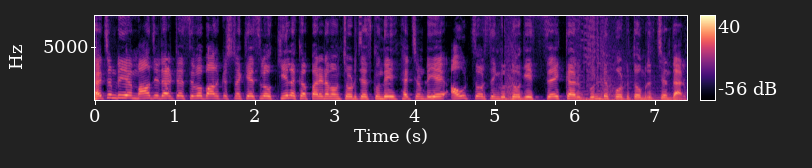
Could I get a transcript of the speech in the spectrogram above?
హెచ్ఎండిఏ మాజీ డైరెక్టర్ శివబాలకృష్ణ కేసులో కీలక పరిణామం చోటు చేసుకుంది. హెచ్ఎండిఏ అవుట్ సోర్సింగ్ ఉద్యోగి శేఖర్ గుండెపోటుతో మృతి చెందారు.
